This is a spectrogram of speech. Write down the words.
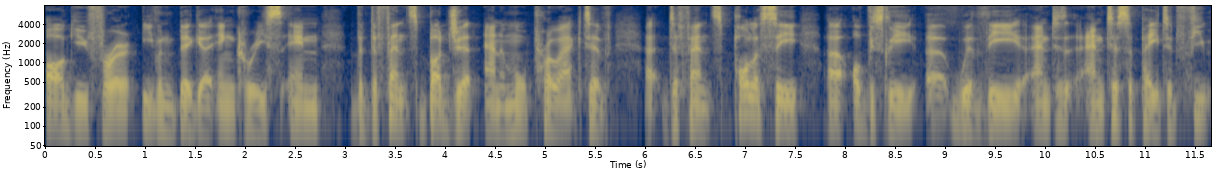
argue for an even bigger increase in the defense budget and a more proactive uh, defense policy. Uh, obviously, uh, with the anticipated fu-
